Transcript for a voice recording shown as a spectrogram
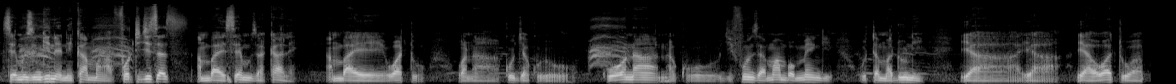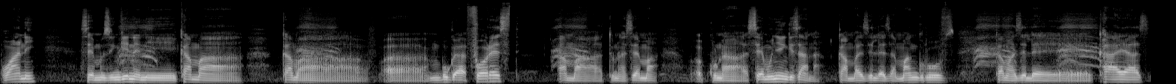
Sehemu zingine ni kama Fort Jesus ambaye sehemu za kale ambaye watu wanakuja ku, kuona na kujifunza mambo mengi utamaduni ya, ya, ya watu wa pwani. Sehemu zingine ni kama kama uh, mbuga forest ama tunasema kuna sehemu nyingi sana kama zile za mangroves, kama zile kayas,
